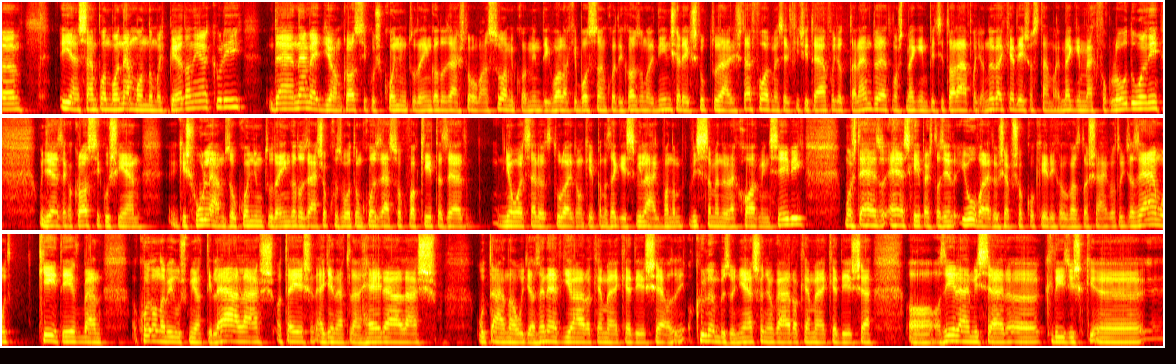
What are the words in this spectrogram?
ilyen szempontból nem mondom, hogy példanélküli, de nem egy olyan klasszikus konjunktúra ingadozástól van szó, amikor mindig valaki bosszankodik azon, hogy nincs elég strukturális reform, ez kicsit elfogyott a lendület, most megint picit alább, hogy a növekedés, aztán majd megint meg fog lódulni. Ugye ezek a klasszikus ilyen kis hullámzó konjunktúra ingadozásokhoz voltunk hozzászokva 2008 előtt tulajdonképpen az egész világban, visszamenőleg 30 évig. Most ehhez, ehhez képest azért jóval erősebb sokkok érik a gazdaságot. Ugye az elmúlt két évben a koronavírus miatti leállás, a teljesen egyenetlen helyreállás, utána ugye az energiaárak emelkedése, a különböző nyersanyagárak emelkedése, az élelmiszer krízis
